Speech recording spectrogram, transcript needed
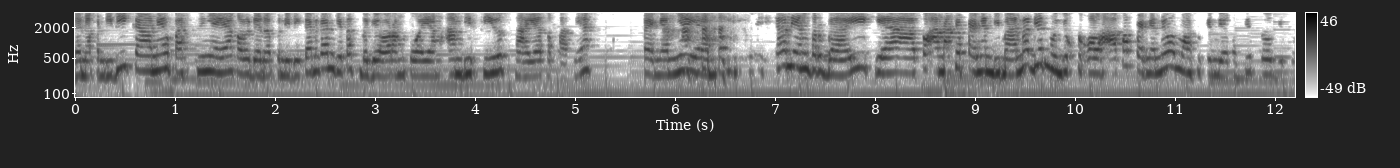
dana pendidikan ya pastinya ya. Kalau dana pendidikan kan kita sebagai orang tua yang ambisius saya tepatnya pengennya ya pendidikan yang terbaik ya atau anaknya pengen di mana dia nunjuk sekolah apa pengennya mau masukin dia ke situ gitu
